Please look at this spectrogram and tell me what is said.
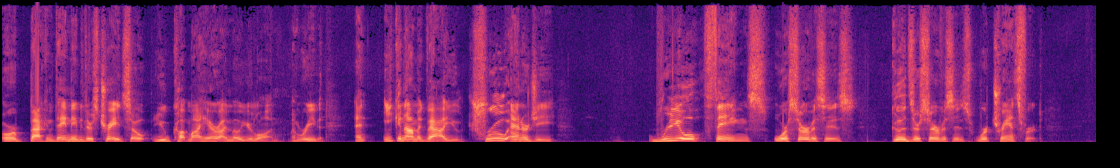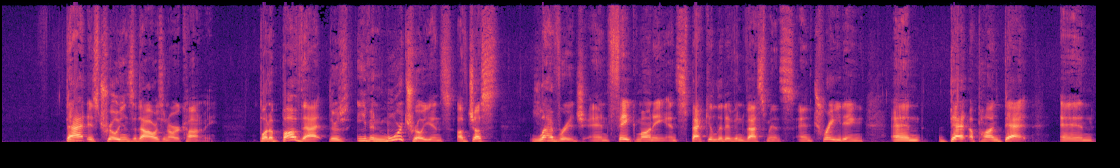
or back in the day, maybe there's trade. So you cut my hair, I mow your lawn, and we're even. And economic value, true energy, real things or services, goods or services, were transferred. That is trillions of dollars in our economy. But above that, there's even more trillions of just leverage and fake money and speculative investments and trading and debt upon debt and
